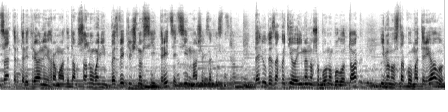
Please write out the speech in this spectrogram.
центр територіальної громади. Там шановані безвиключно всі 37 наших захисників. Де люди захотіли іменно, щоб воно було так, іменно з такого матеріалу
